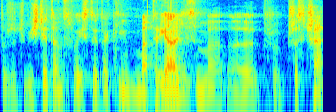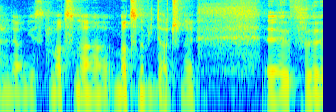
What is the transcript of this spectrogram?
to rzeczywiście ten swoisty taki materializm przestrzenny, on jest mocno, mocno widoczny w,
